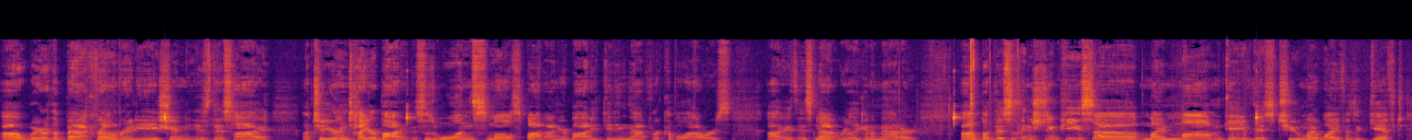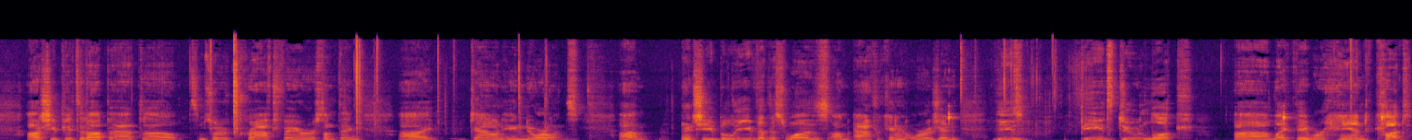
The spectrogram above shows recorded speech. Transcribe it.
uh, where the background radiation is this high to your entire body. This is one small spot on your body. Getting that for a couple hours, it, it's not really going to matter. but this is an interesting piece. my mom gave this to my wife as a gift. Uh, she picked it up at uh, some sort of craft fair or something uh, down in New Orleans. Um, and she believed that this was um, African in origin. These beads do look uh, like they were hand cut,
